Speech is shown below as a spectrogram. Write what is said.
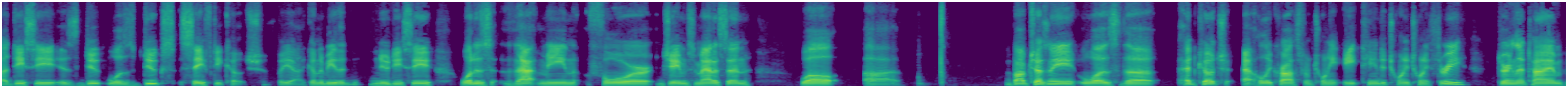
uh, DC is Duke was Duke's safety coach, but yeah, going to be the new DC. What does that mean for James Madison? Well, uh, Bob Chesney was the head coach at Holy Cross from 2018 to 2023. During that time,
